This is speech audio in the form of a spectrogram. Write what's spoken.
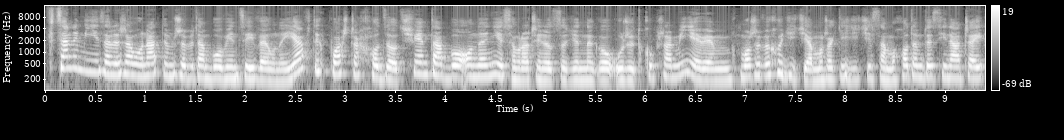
wcale mi nie zależało na tym, żeby tam było więcej wełny. Ja w tych płaszczach chodzę od święta, bo one nie są raczej do codziennego użytku, przynajmniej nie wiem, może wychodzicie, a może jak jeździcie samochodem to jest inaczej.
